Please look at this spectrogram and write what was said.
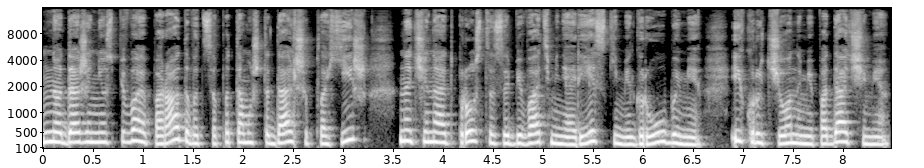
Но даже не успеваю порадоваться, потому что дальше плохиш начинает просто забивать меня резкими, грубыми и крученными подачами,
